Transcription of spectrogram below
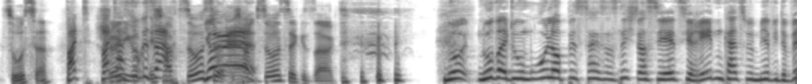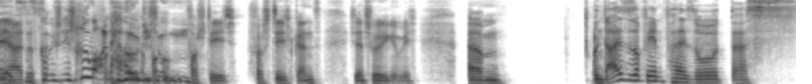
Soße? Was? Was hast du gesagt? Ich hab Soße, Junge! ich hab Soße gesagt. Nur, nur weil du im Urlaub bist, heißt das nicht, dass du jetzt hier reden kannst mit mir, wie du willst. Ja, das, das komme ich nicht rüber und hau dich um. Verstehe ich, verstehe ich ganz. Ich entschuldige mich. Ähm, und da ist es auf jeden Fall so, dass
